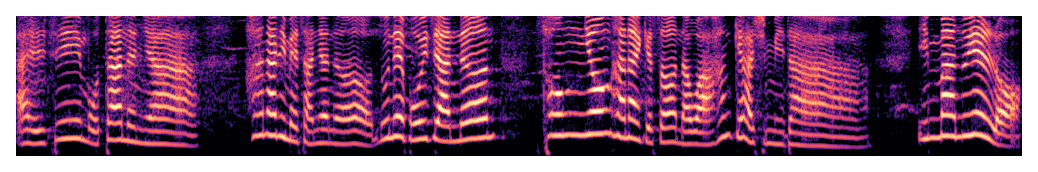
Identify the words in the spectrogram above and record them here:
알지 못하느냐. 하나님의 자녀는 눈에 보이지 않는 성령 하나님께서 나와 함께 하십니다. 임마누엘로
